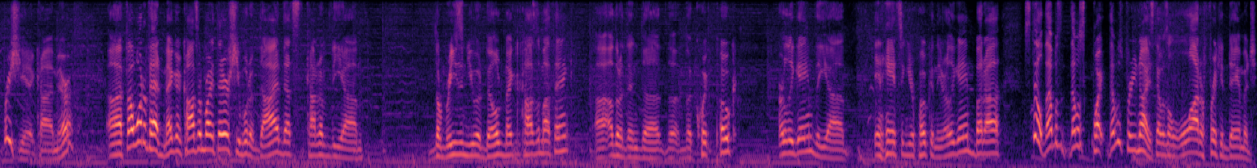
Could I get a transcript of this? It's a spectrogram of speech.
Appreciate it, Khaimera. Uh, if I would have had Megacosm right there, she would have died. That's kind of the um, the reason you would build Megacosm, I think. Uh, other than the, the, the quick poke early game, the uh, enhancing your poke in the early game. But uh, still, that was that was quite that was pretty nice. That was a lot of freaking damage.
